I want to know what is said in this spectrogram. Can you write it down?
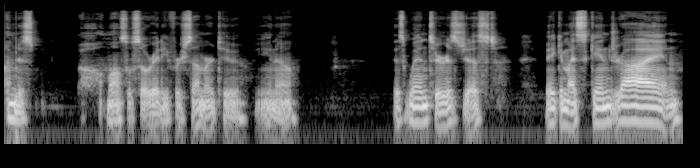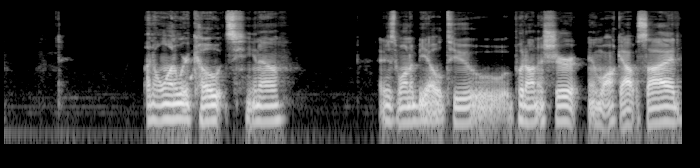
I'm just, I'm also so ready for summer too, you know. This winter is just making my skin dry and I don't want to wear coats, you know. I just want to be able to put on a shirt and walk outside,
